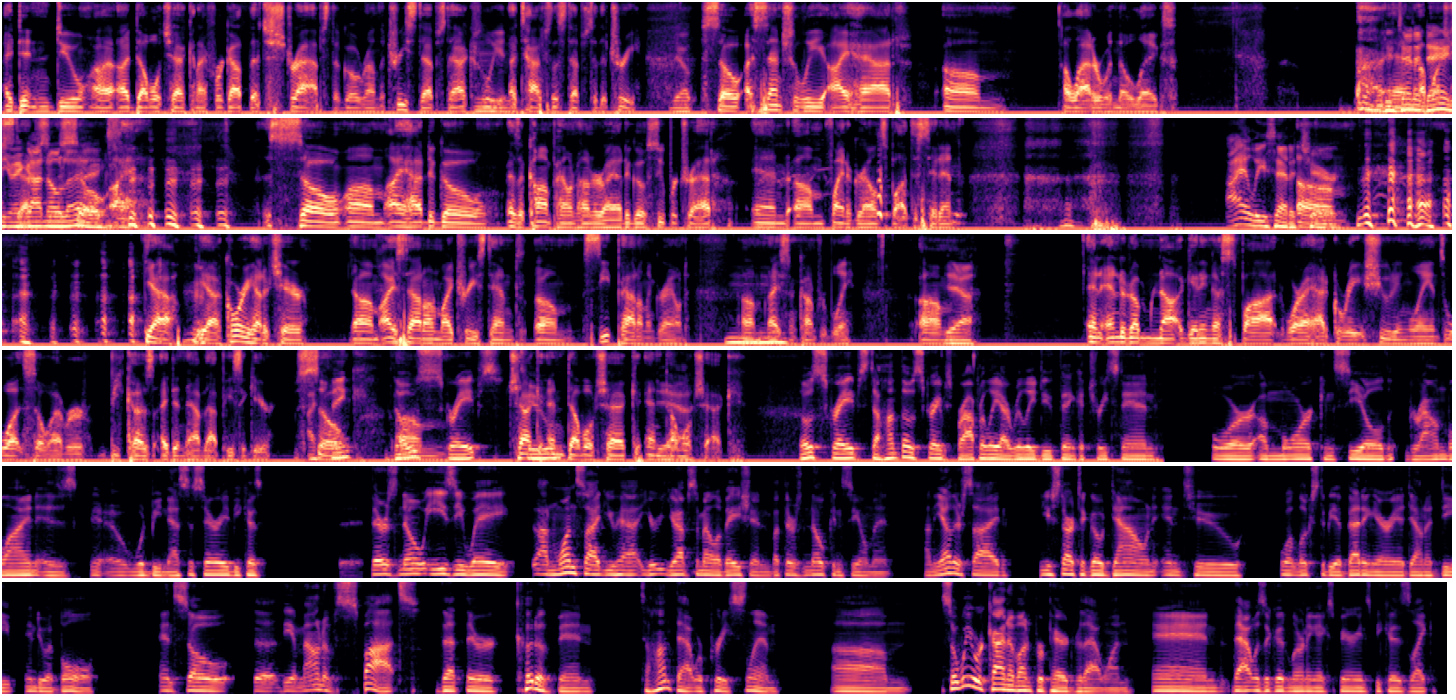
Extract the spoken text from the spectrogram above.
I didn't do a, a double check, and I forgot the straps that go around the tree steps to actually attach the steps to the tree. yep. So essentially, I had um, a ladder with no legs. Lieutenant Dan, you ain't got no legs. So I, so um, I had to go as a compound hunter. I had to go super trad and um, find a ground spot to sit in. I at least had a chair. Um, Yeah, yeah. Corey had a chair. Um, I sat on my tree stand um, seat pad on the ground, um, nice and comfortably, um, yeah. and ended up not getting a spot where I had great shooting lanes whatsoever because I didn't have that piece of gear. So I think those um, scrapes check too- and double check and Yeah. double check. those scrapes to hunt those scrapes properly. I really do think a tree stand or a more concealed ground blind is uh, would be necessary because uh, there's no easy way. On one side, you have you you have some elevation, but there's no concealment. On the other side, you start to go down into what looks to be a bedding area, down a deep into a bowl, and so the the amount of spots that there could have been to hunt that were pretty slim. Um, so we were kind of unprepared for that one, and that was a good learning experience because like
